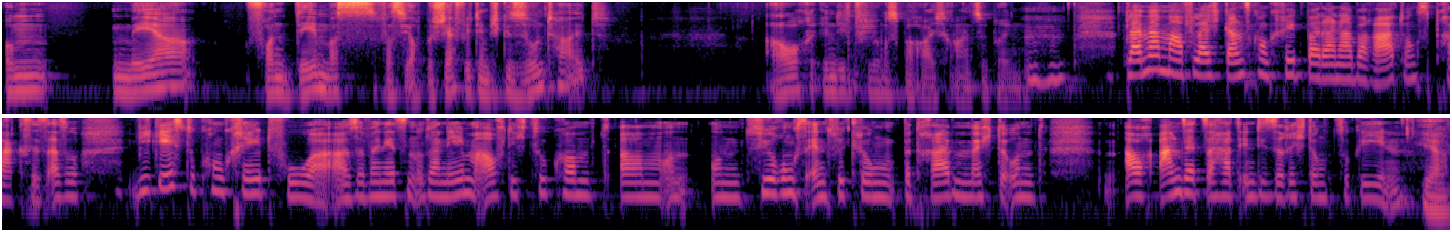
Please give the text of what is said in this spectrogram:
um mehr von dem, was, was sie auch beschäftigt, nämlich Gesundheit, auch in den Führungsbereich reinzubringen. Mhm. Bleiben wir mal vielleicht ganz konkret bei deiner Beratungspraxis. Also wie gehst du konkret vor? Also wenn jetzt ein Unternehmen auf dich zukommt ähm, und, und Führungsentwicklung betreiben möchte und auch Ansätze hat, in diese Richtung zu gehen. Ja,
